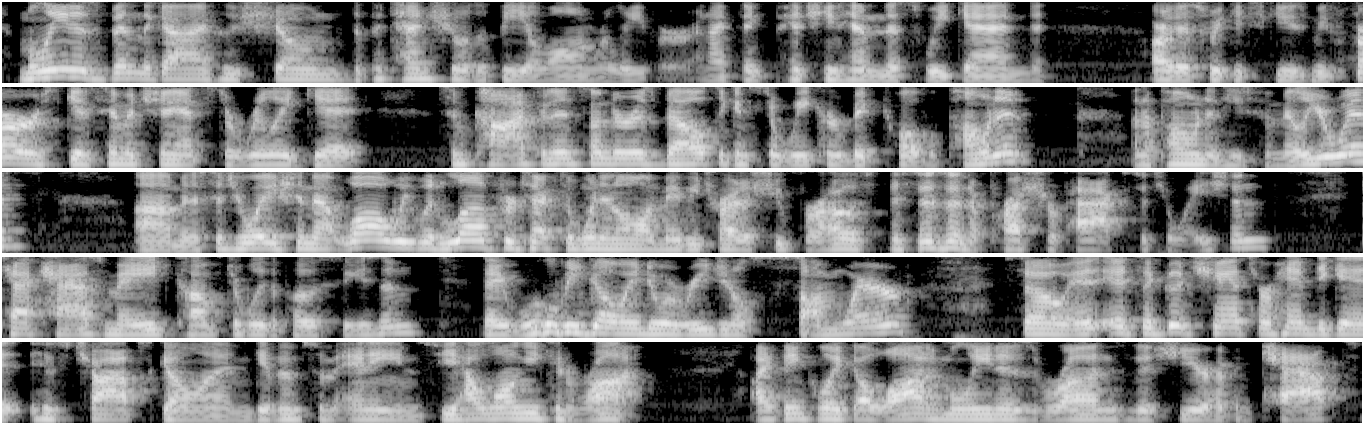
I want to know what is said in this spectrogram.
Molina's been the guy who's shown the potential to be a long reliever. And I think pitching him this weekend, or this week, excuse me, first gives him a chance to really get some confidence under his belt against a weaker Big 12 opponent, an opponent he's familiar with. Um, in a situation that, while we would love for Tech to win it all and maybe try to shoot for a host, this isn't a pressure packed situation. Tech has made comfortably the postseason. They will be going to a regional somewhere so it, it's a good chance for him to get his chops going, give him some innings, see how long he can run. I think like a lot of Molina's runs this year have been capped,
